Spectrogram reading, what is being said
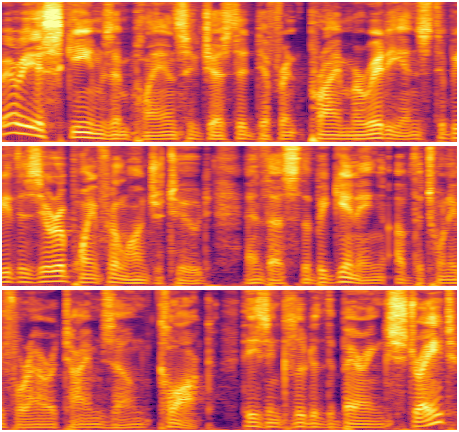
Various schemes and plans suggested different prime meridians to be the zero point for longitude and thus the beginning of the 24 hour time zone clock. These included the Bering Strait,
